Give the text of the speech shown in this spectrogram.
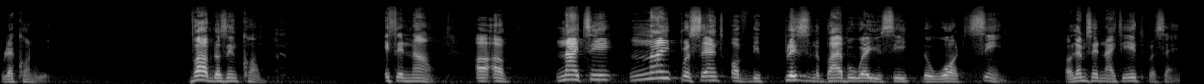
reckon with. Verb doesn't come, it's a noun. Uh, uh, 99% of the places in the Bible where you see the word sin, or let me say 98%,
